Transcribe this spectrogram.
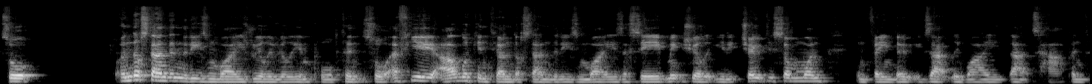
So understanding the reason why is really really important so if you are looking to understand the reason why as i say make sure that you reach out to someone and find out exactly why that's happened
